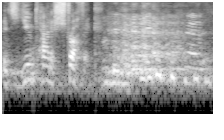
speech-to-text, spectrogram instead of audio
it's eucatastrophic.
